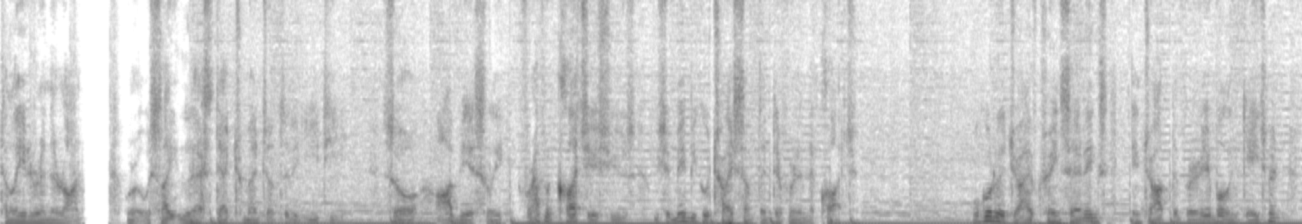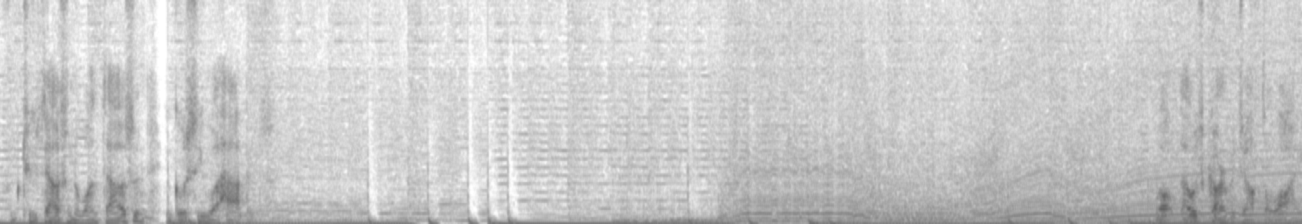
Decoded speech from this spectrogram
to later in the run where it was slightly less detrimental to the ET. So obviously, if we're having clutch issues, we should maybe go try something different in the clutch. We'll go to the drivetrain settings and drop the variable engagement from 2000 to 1000 and go see what happens. Well, that was garbage off the line,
